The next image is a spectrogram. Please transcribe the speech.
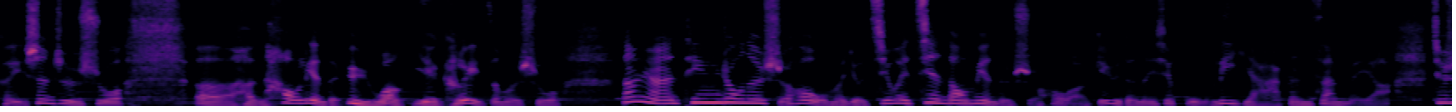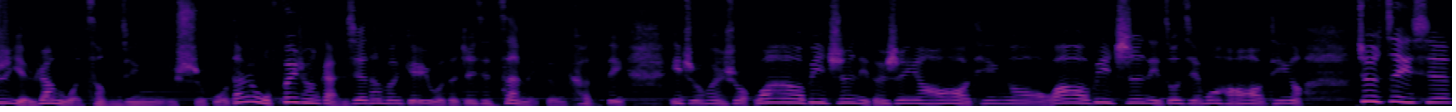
可以，甚至说，呃，很好练的欲望，也可以这么说。当然，听众那时候我们有机会见到面的时候啊，给予的那些鼓励呀、跟赞美啊，其实也让我曾经迷失过。但是，我非常感谢他们给予我的这些赞美跟肯定，一直会说：“哇，碧芝，你的声音好好听哦！哇，碧芝，你做节目好好听哦！”就是这些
